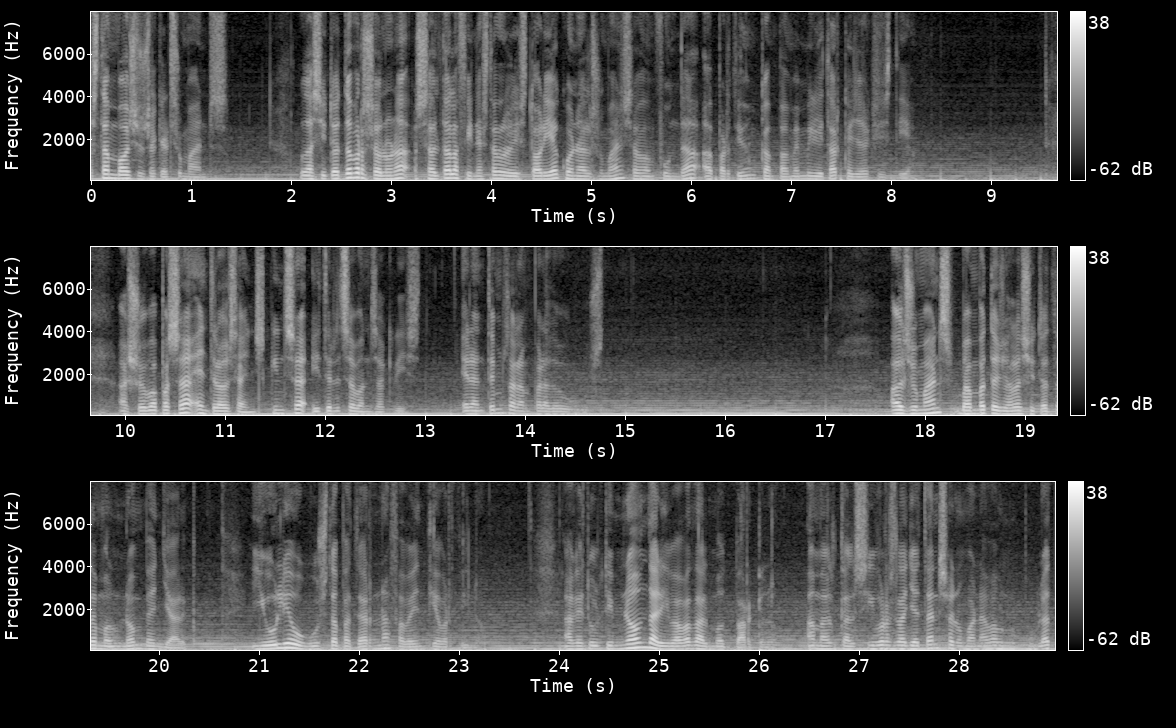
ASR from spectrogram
Estan bojos aquests humans. La ciutat de Barcelona salta a la finestra de la història quan els humans se van fundar a partir d'un campament militar que ja existia. Això va passar entre els anys 15 i 13 abans de Crist. Eren temps de l'emperador August. Els humans van batejar la ciutat amb un nom ben llarg, Iulia Augusta Paterna Faventia Barcino. Aquest últim nom derivava del mot Barcelo, amb el que els cibres lletans s'anomenava un poblat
